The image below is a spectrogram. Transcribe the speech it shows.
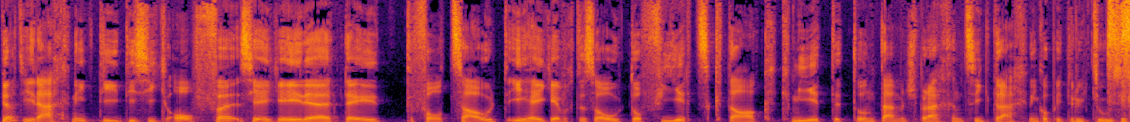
ja, die Rechnung, die, die sind offen. Sie haben ihren Teil davon gezahlt. Ich habe einfach das Auto 40 Tage gemietet und dementsprechend sind die Rechnung auch bei 3000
